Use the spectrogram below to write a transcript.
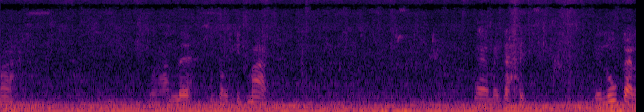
มาหวานเลยไม่ต้องคิดมากได้ไม่ได้ เดี๋ยวรู้กัน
